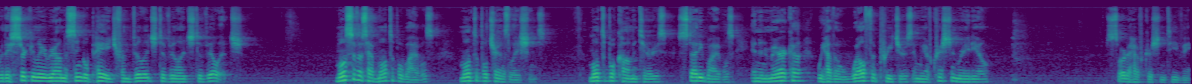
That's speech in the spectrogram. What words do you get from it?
where they circulate around a single page from village to village to village. Most of us have multiple Bibles. multiple translations, multiple commentaries, study Bibles. And in America, we have a wealth of preachers, and we have Christian radio, sort of have Christian TV.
